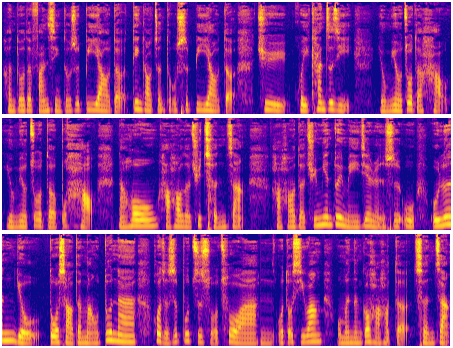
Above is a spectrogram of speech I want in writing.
很多的反省都是必要的，垫高枕都是必要的，去回看自己。有没有做得好？有没有做得不好？然后好好的去成长，好好的去面对每一件人事物，无论有多少的矛盾啊，或者是不知所措啊，嗯，我都希望我们能够好好的成长，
